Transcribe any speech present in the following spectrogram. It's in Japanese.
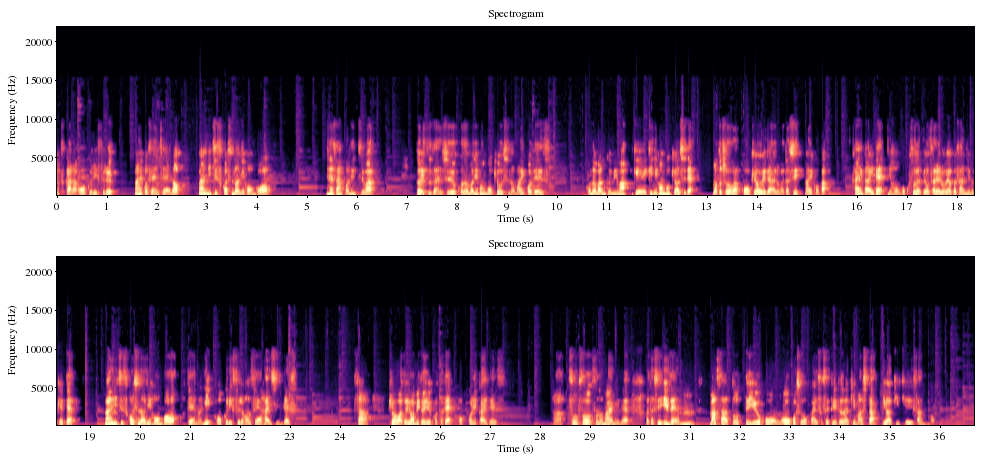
イツからお送りする、舞子先生の毎日少しの日本語を。皆さん、こんにちは。ドイツ在住子供日本語教師の舞子です。この番組は、現役日本語教師で、元小学校教諭である私、舞子が、海外で日本語子育てをされる親御さんに向けて、毎日少しの日本語をテーマにお送りする音声配信です。さあ、今日は土曜日ということで、ほっこり会です。あ、そうそう、その前にね、私以前、マサトっていう本をご紹介させていただきました。岩木圭さんの。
